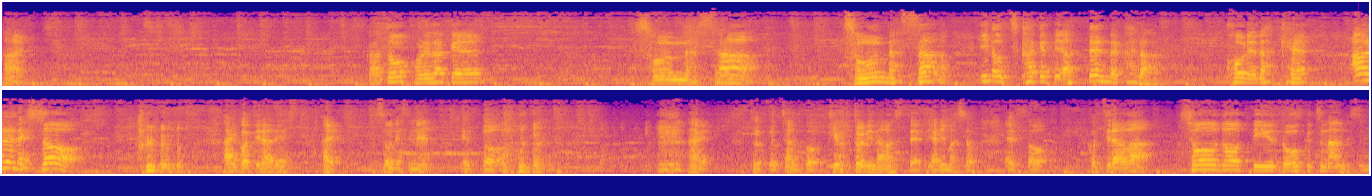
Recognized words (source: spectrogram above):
はい。画像これだけ？そんなさそんなさ命かけてやってんだからこれだけあるでしょう。はいこちらです。はい。そうですね。えっと。はい。ちょっとちゃんと気を取り直してやりましょう。えっとこちらは衝動っていう洞窟なんですね。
